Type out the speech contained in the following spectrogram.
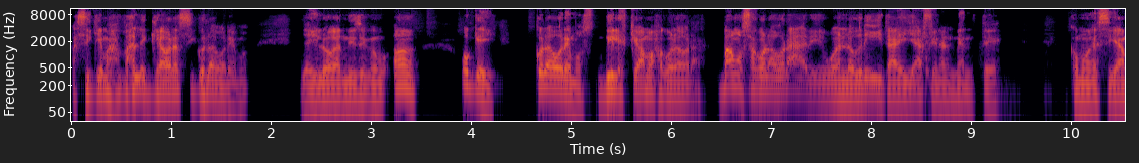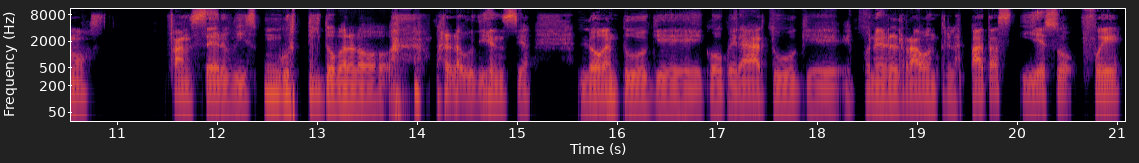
Así que más vale que ahora sí colaboremos. Y ahí Logan dice como, ah, ok, colaboremos, diles que vamos a colaborar, vamos a colaborar, y bueno, lo grita y ya finalmente, como decíamos, fanservice, un gustito para, para la audiencia. Logan tuvo que cooperar, tuvo que poner el rabo entre las patas y eso fue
